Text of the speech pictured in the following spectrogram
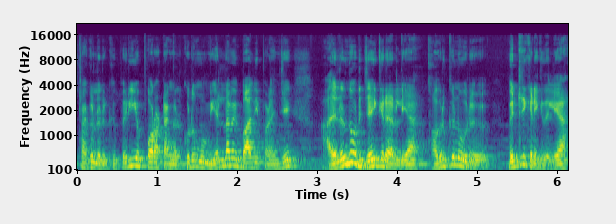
ஸ்ட்ரகிள் இருக்குது பெரிய போராட்டங்கள் குடும்பம் எல்லாமே பாதிப்படைஞ்சு அதுலேருந்து ஒரு ஜெயிக்கிறார் இல்லையா? அவருக்குன்னு ஒரு வெற்றி கிடைக்குது இல்லையா?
